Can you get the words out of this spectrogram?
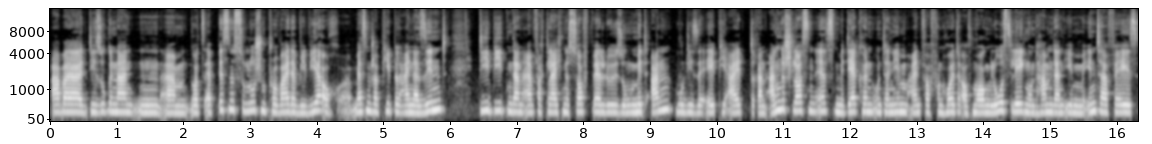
Aber die sogenannten ähm, WhatsApp Business Solution Provider, wie wir auch äh, Messenger People einer sind, die bieten dann einfach gleich eine Softwarelösung mit an, wo diese API dran angeschlossen ist. Mit der können Unternehmen einfach von heute auf morgen loslegen und haben dann eben ein Interface,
